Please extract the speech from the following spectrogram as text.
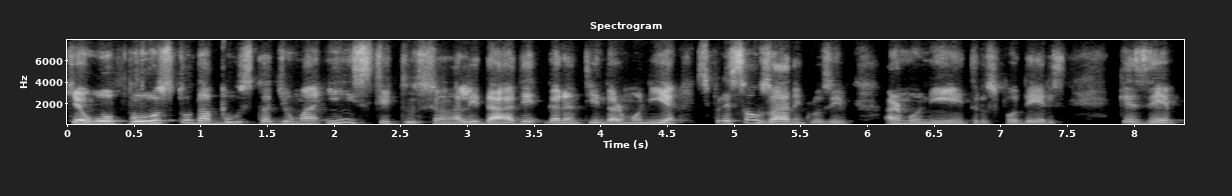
que é o oposto da busca de uma institucionalidade garantindo harmonia, expressão usada, inclusive, harmonia entre os poderes. Quer dizer,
